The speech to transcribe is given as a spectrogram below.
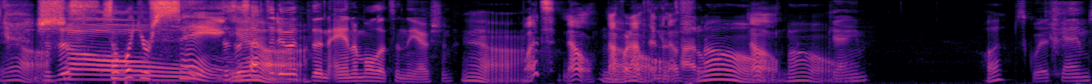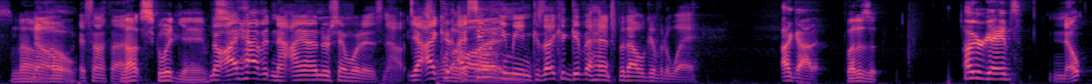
yeah. Does this, So what you're saying? does this have to do with an animal that's in the ocean? Yeah. What? No, not what I'm thinking of. Title? No. No. No. Game? What? Squid Games? No. No, it's not that. Not Squid Games. No, I have it now. I understand what it is now. Yeah, I could. I see what you mean because I could give a hint, but that will give it away. I got it. What is it? Hunger Games. Nope.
